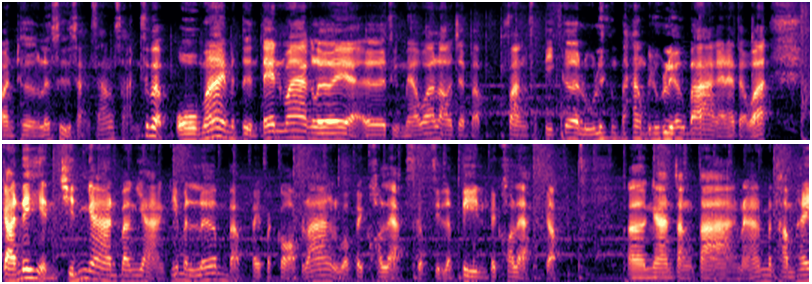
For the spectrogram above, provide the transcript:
บันเทิงและสื่อสารสร้างสรรค์ซึ่งแบบโอ้ไม่มันตื่นเต้นมากเลยอะเออถึงแม้ว่าเราจะแบบฟังสปิเกอร์รู้เรื่องบ้างไม่รู้เรื่องบ้างนะแต่ว่าการได้เห็นชิ้นงานบางอย่างที่มันเริ่มแบบไปประกอบร่างหรือว่าไปคอลแลบกับศิลปินไปคอลแลบกับงานต่างๆนะมันทำให้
